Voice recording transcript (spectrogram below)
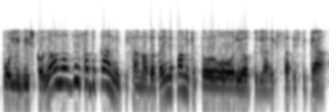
πολύ δύσκολο, αλλά δεν θα το κάνει πιθανότατα. Είναι πάνω και από το όριό του, δηλαδή στατιστικά.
